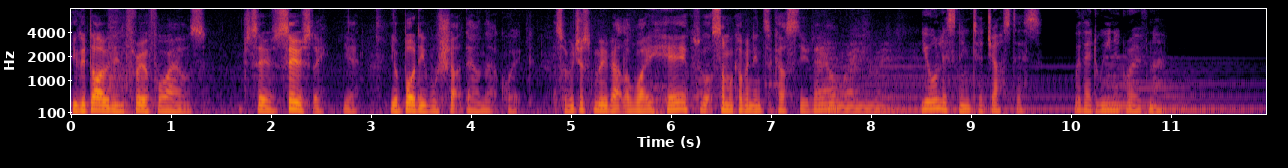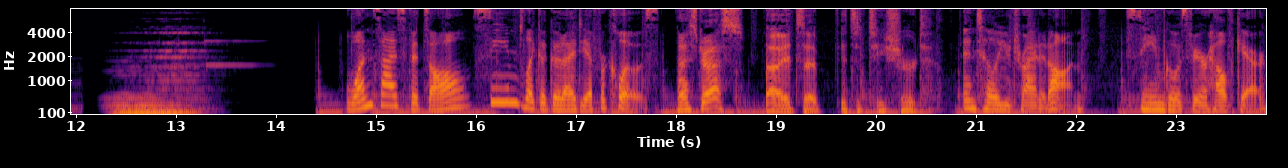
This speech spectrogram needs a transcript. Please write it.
You could die within three or four hours. Ser- seriously, yeah. Your body will shut down that quick. So we just move out of the way here because we've got someone coming into custody now. You're listening to Justice with Edwina Grosvenor. One size fits all seemed like a good idea for clothes Nice dress. Uh, it's a it's a t-shirt. until you tried it on. Same goes for your healthcare.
